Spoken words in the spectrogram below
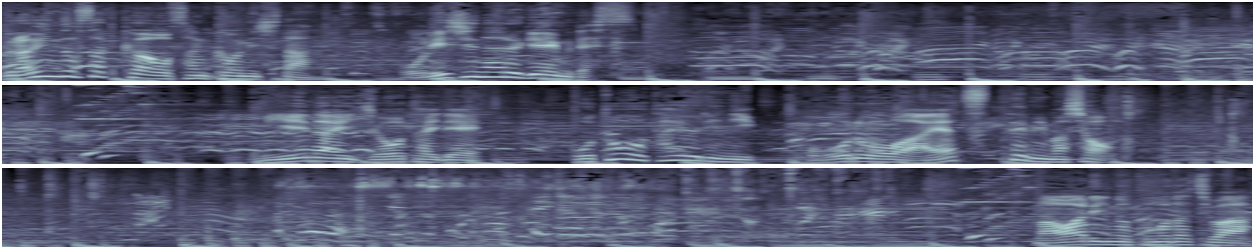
ブラインドサッカーを参考にしたオリジナルゲームです。見えない状態で音を頼りにボールを操ってみましょう。周りの友達は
